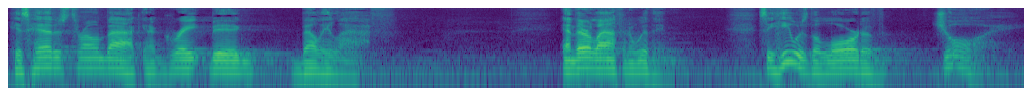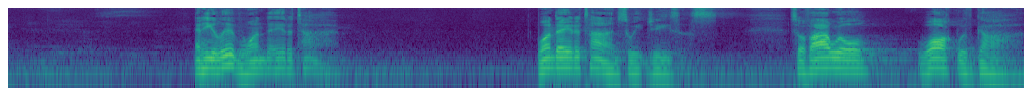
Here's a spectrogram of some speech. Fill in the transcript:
His head is thrown back in a great big belly laugh. And they're laughing with him. See, he was the Lord of joy. And he lived one day at a time. One day at a time, sweet Jesus. So if I will walk with God,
